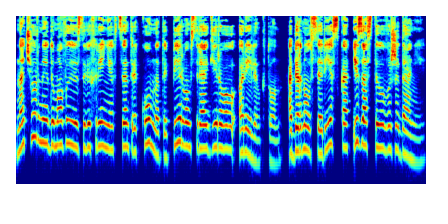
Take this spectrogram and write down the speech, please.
На черные дымовые завихрения в центре комнаты первым среагировал Реллингтон. Обернулся резко и застыл в ожидании.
